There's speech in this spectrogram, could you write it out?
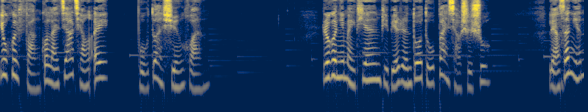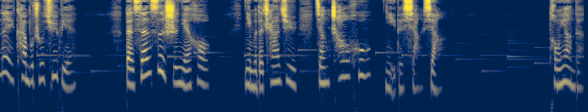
又会反过来加强 A，不断循环。如果你每天比别人多读半小时书，两三年内看不出区别，但三四十年后，你们的差距将超乎你的想象。同样的，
